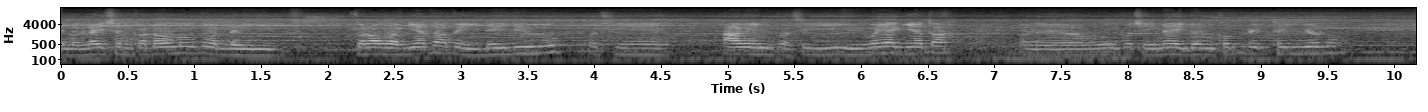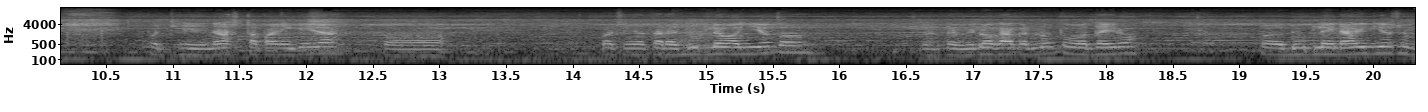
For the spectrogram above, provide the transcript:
એને લાઇસન્સ કઢાવવાનું હતું, એટલે એ કરાવવા ગયા હતા તો એ દઈ દીધું. પછી આવીને પછી એ વયા ગયા હતા અને હું પછી નાહી ધોઈને કમ્પ્લીટ થઈ ગયો હતો પછી નાસ્તા પાણી કર્યા પછી અત્યારે દૂધ લેવા ગયો હતો એટલે વિલોગ આગળ નહોતો વધાર્યો. તો દૂધ લઈને આવી ગયો છું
